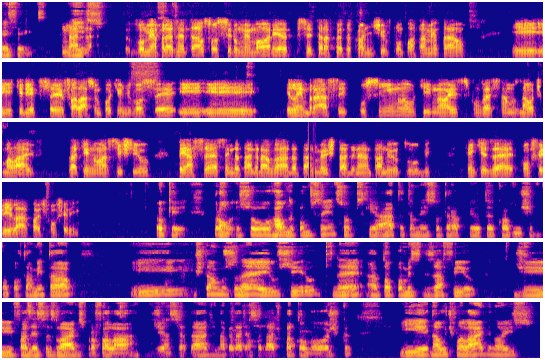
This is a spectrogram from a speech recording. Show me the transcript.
Perfeito. Na, vou me apresentar, eu sou Ciro Memória, psicoterapeuta cognitivo comportamental, e, e, queria que você falasse um pouquinho de você e, e, e lembrasse por cima o que nós conversamos na última live. Para quem não assistiu, tem acesso, ainda está gravada, está no meu Instagram, está no YouTube. Quem quiser conferir lá, pode conferir. Ok. Pronto, eu sou Raul Nepomuceno, sou psiquiatra, também sou terapeuta cognitivo comportamental. E estamos, né, eu Ciro, né, topamos esse desafio de fazer essas lives para falar de ansiedade, na verdade, ansiedade patológica. E na última live nós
